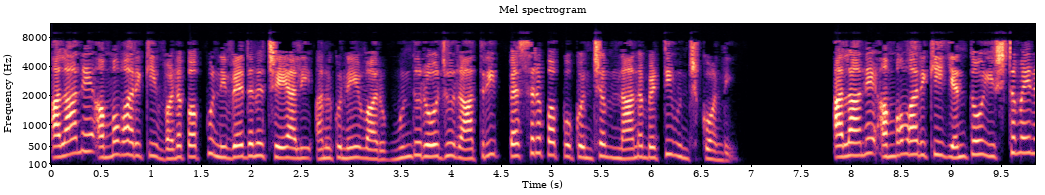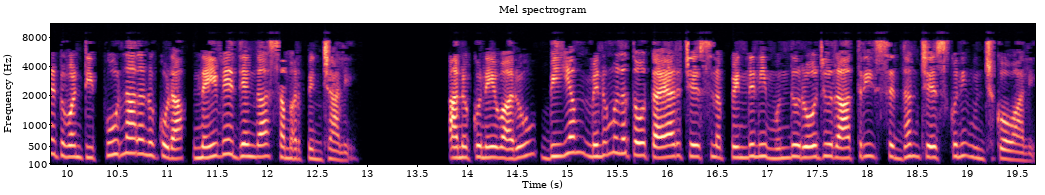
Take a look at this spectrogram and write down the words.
అలానే అమ్మవారికి వడపప్పు నివేదన చేయాలి అనుకునే వారు ముందు రోజు రాత్రి పెసరపప్పు కొంచెం నానబెట్టి ఉంచుకోండి. అలానే అమ్మవారికి ఎంతో ఇష్టమైనటువంటి పూర్ణాలను కూడా నైవేద్యంగా సమర్పించాలి. అనుకునేవారు బియ్యం మినుములతో తయారు చేసిన పిండిని ముందు రోజు రాత్రి సిద్ధం చేసుకుని ఉంచుకోవాలి.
